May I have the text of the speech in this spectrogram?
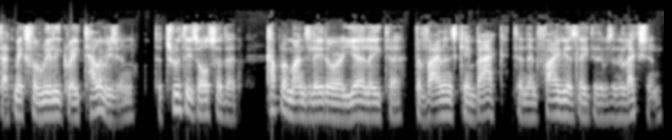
That makes for really great television. The truth is also that a couple of months later or a year later, the violence came back, and then five years later there was an election,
